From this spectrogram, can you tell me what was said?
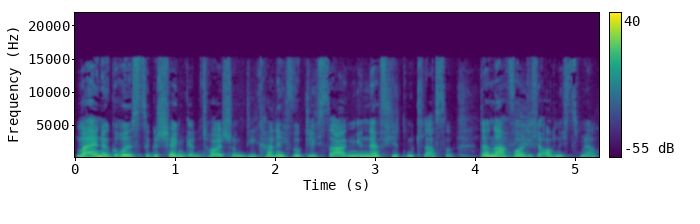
meine größte Geschenkenttäuschung. Die kann ich wirklich sagen, in der vierten Klasse. Danach wollte ich auch nichts mehr.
